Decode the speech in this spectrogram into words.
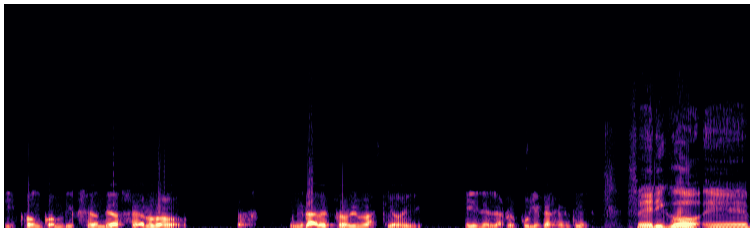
y con convicción de hacerlo los graves problemas que hoy tiene la República Argentina. Federico, eh,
